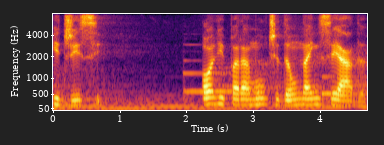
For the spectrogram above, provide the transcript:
e disse, Olhe para a multidão na enseada.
